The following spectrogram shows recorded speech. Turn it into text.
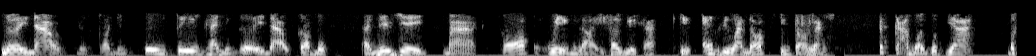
người nào được có những ưu tiên hay những người nào có một à, điều gì mà có quyền lợi hơn người khác. Thì everyone đó chứng tỏ rằng tất cả mọi quốc gia, bất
